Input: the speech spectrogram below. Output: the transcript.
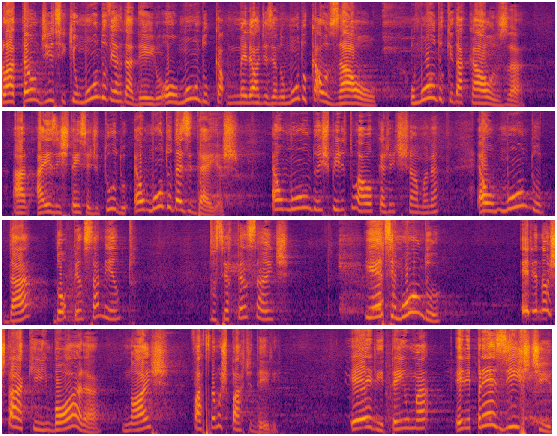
Platão disse que o mundo verdadeiro, ou o mundo, melhor dizendo, o mundo causal, o mundo que dá causa a, a existência de tudo é o mundo das ideias. É o mundo espiritual que a gente chama, né? É o mundo da, do pensamento, do ser pensante. E esse mundo, ele não está aqui, embora nós façamos parte dele. Ele tem uma, ele preexiste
